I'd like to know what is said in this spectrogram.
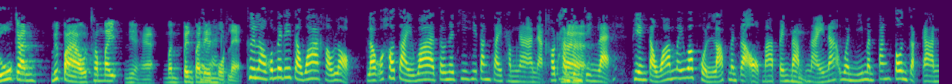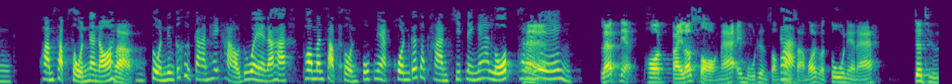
รู้กันหรือเปล่าทำไมเนี่ยฮะมันเป็นประเด็นหมดแหละ คือเราก็ไม่ได้จะว่าเขาหรอก เราก็เข้าใจว่าเจ้าหน้าที่ที่ตั้งใจทำงานเนี่ยเขาทำฮะจริง ๆ แหละ เพียงแต่ว่าไม่ว่าผลลัพธ์มันจะออกมาเป็นแบบอืมไหนนะ วันนี้มันตั้งต้นจากการความสับสนนะเนาะครับส่วนหนึ่งก็คือการให้ข่าวด้วยนะคะ พอมันสับสนปุ๊บเนี่ยคนก็จะพานคิดในแง่ลบเท่านั้นฮะเอง แล้วเนี่ยพอไปแล้วสองนะไอหมูเถื่อนสองพันสามร้อยกว่าตู้เนี่ยนะ จะถึง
